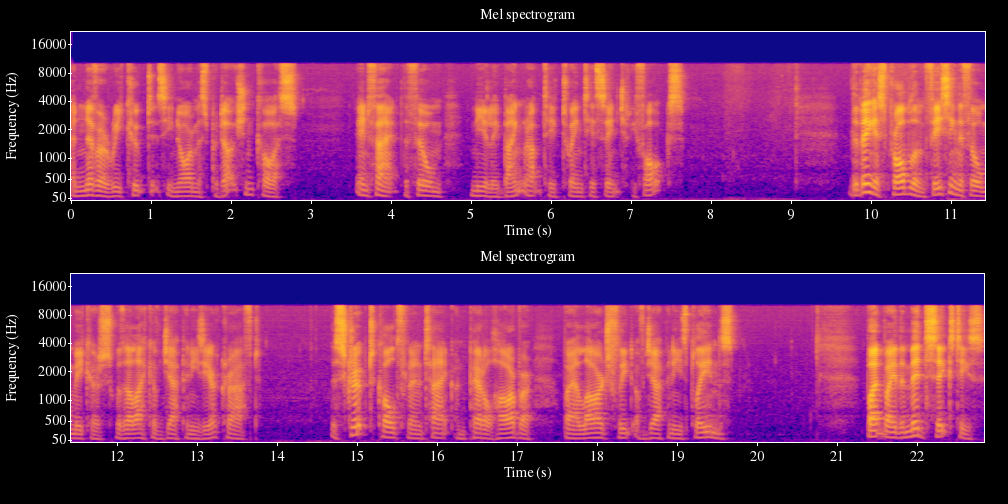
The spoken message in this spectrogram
and never recouped its enormous production costs. In fact, the film nearly bankrupted 20th Century Fox. The biggest problem facing the filmmakers was a lack of Japanese aircraft. The script called for an attack on Pearl Harbor by a large fleet of Japanese planes. But by the mid 60s,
